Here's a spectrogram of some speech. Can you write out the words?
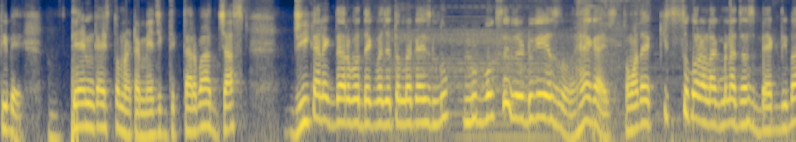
দিবে দেন গাইজ তোমরা একটা ম্যাজিক দেখতে পারবা জাস্ট রিকানেক্ট দেওয়ার পর দেখবা যে তোমরা গাইস লুট লুট বক্সের ভিতরে ঢুকে গেছো। হ্যাঁ গাইস তোমাদের কিচ্ছু করা লাগবে না জাস্ট ব্যাক দিবা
